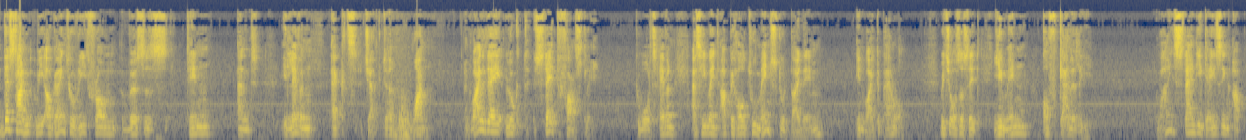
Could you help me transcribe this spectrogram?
This time we are going to read from verses 10 and 11, Acts chapter 1. And while they looked steadfastly towards heaven as he went up, behold, two men stood by them in white apparel, which also said, Ye men of Galilee, why stand ye gazing up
